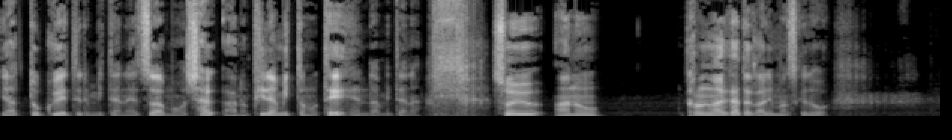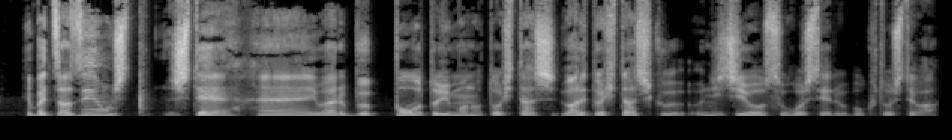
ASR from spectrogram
やっと食えてるみたいなやつはもうあの、ピラミッドの底辺だみたいな、そういう、あの、考え方がありますけど、やっぱり座禅をしして、えー、いわゆる仏法というものと親し、割と親しく日常を過ごしている僕としては、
